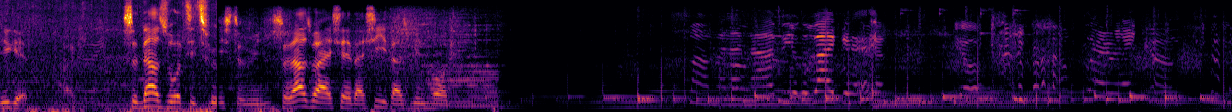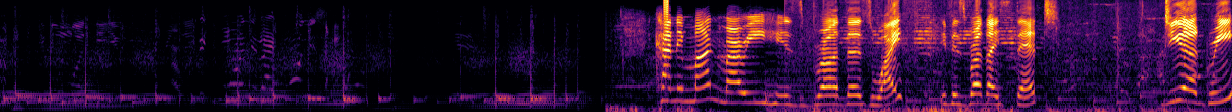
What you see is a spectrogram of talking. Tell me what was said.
You get? So that's what it means to me. So that's why I said I see it as being hard. Can a man marry his brother's wife if his brother is dead? Do you agree?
